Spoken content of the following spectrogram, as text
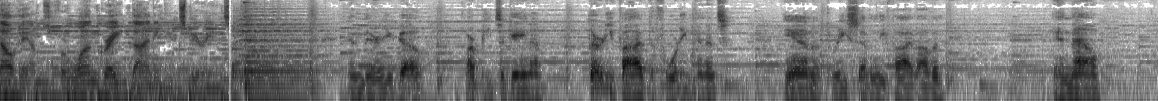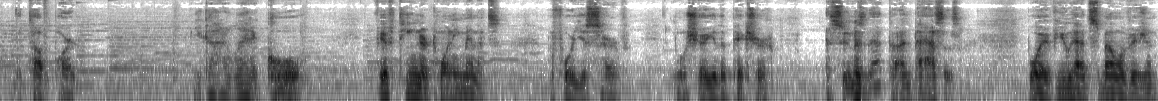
Elham's for one great dining experience. And there you go. Our pizza gaina, 35 to 40 minutes in a 375 oven. And now, the tough part. You gotta let it cool 15 or 20 minutes before you serve. We'll show you the picture as soon as that time passes. Boy, if you had smell-o-vision,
